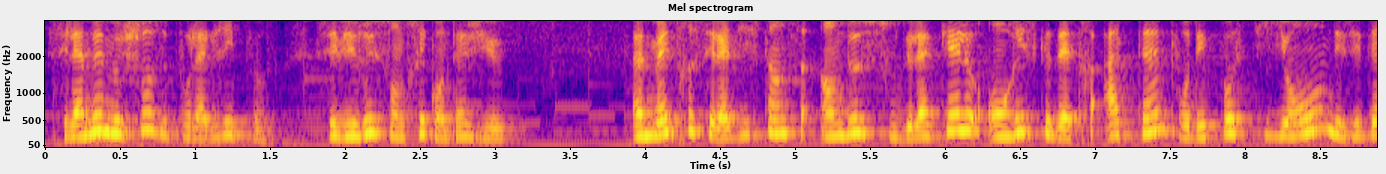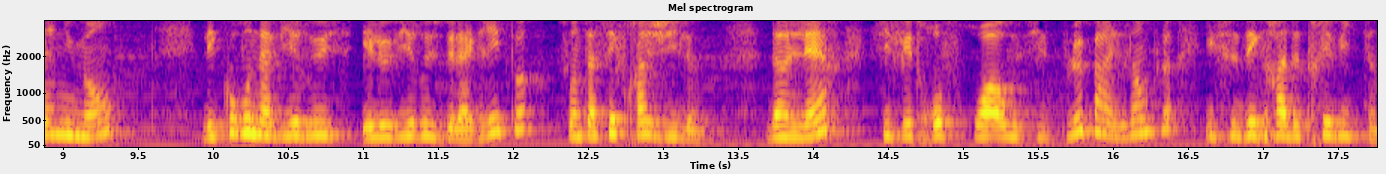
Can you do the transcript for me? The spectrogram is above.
C'est la même chose pour la grippe. Ces virus sont très contagieux. Un mètre, c'est la distance en dessous de laquelle on risque d'être atteint pour des postillons, des éternuements. Les coronavirus et le virus de la grippe sont assez fragiles. Dans l'air, s'il fait trop froid ou s'il pleut par exemple, ils se dégradent très vite.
